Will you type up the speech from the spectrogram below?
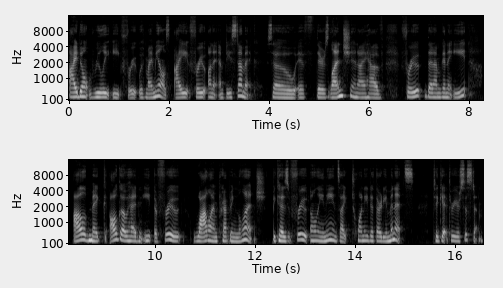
I don't really eat fruit with my meals. I eat fruit on an empty stomach. So if there's lunch and I have fruit that I'm going to eat, I'll make I'll go ahead and eat the fruit while I'm prepping the lunch because fruit only needs like 20 to 30 minutes to get through your system.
